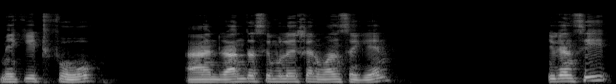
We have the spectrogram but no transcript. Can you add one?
make it 4 and run the simulation once again. You can see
